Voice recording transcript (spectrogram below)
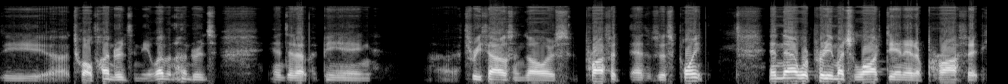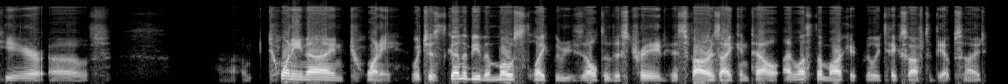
the uh, 1200s and the 1100s. Ended up being uh, $3,000 profit at this point. And now we're pretty much locked in at a profit here of 29.20, which is going to be the most likely result of this trade as far as I can tell, unless the market really takes off to the upside,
